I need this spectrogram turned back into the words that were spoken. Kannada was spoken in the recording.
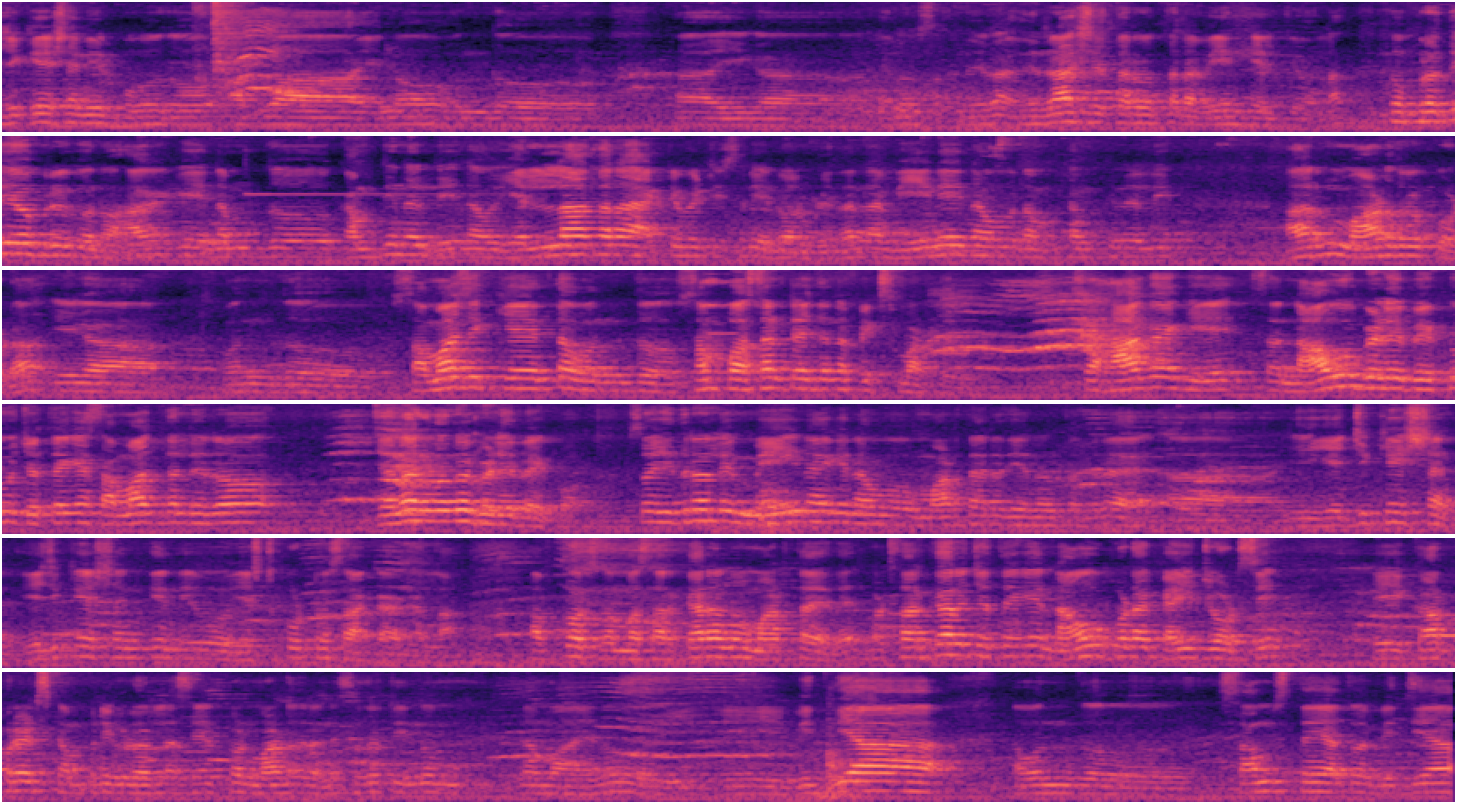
ಎಜುಕೇಷನ್ ಇರ್ಬೋದು, ಅಥವಾ ಏನೋ ಒಂದು ಈಗ ಏನೋ ನಿರಾ, ನಿರಾಶ್ರಿತರು ಅಂತ ನಾವೇನು ಹೇಳ್ತೀವಲ್ಲ, ಸೊ ಪ್ರತಿಯೊಬ್ಬರಿಗೂ ಹಾಗಾಗಿ ನಮ್ಮದು ಕಂಪ್ನಿನಲ್ಲಿ ನಾವು ಎಲ್ಲ ಥರ ಆ್ಯಕ್ಟಿವಿಟೀಸ್ನ ಇನ್ವಾಲ್ವ್ ಮಾಡಿದ್ದಾರೆ ನಾವು ಏನೇ ನಾವು ನಮ್ಮ ಕಂಪ್ನಿನಲ್ಲಿ ಅರ್ನ್ ಮಾಡಿದ್ರು ಕೂಡ ಈಗ ಒಂದು ಸಮಾಜಕ್ಕೆ ಅಂತ ಒಂದು ಸಮ್ ಪರ್ಸೆಂಟೇಜನ್ನು ಫಿಕ್ಸ್ ಮಾಡ್ತೀವಿ. ಸೊ ಹಾಗಾಗಿ ಸೊ ನಾವು ಬೆಳಿಬೇಕು, ಜೊತೆಗೆ ಸಮಾಜದಲ್ಲಿರೋ ಜನಗಳನ್ನು ಬೆಳಿಬೇಕು. ಸೊ ಇದರಲ್ಲಿ ಮೇಯ್ನ್ ಆಗಿ ನಾವು ಮಾಡ್ತಾ ಇರೋದು ಏನಂತಂದ್ರೆ ಈ ಎಜುಕೇಷನ್ ಎಜುಕೇಷನ್ಗೆ ನೀವು ಎಷ್ಟು ಕೊಟ್ಟರು ಸಾಕಾಗಲ್ಲ. ಅಫ್ಕೋರ್ಸ್ ನಮ್ಮ ಸರ್ಕಾರನೂ ಮಾಡ್ತಾ ಇದೆ. ಬಟ್ ಸರ್ಕಾರ ಜೊತೆಗೆ ನಾವು ಕೂಡ ಕೈ ಜೋಡಿಸಿ, ಈ ಕಾರ್ಪೊರೇಟ್ಸ್ ಕಂಪ್ನಿಗಳೆಲ್ಲ ಸೇರ್ಕೊಂಡು ಮಾಡಿದ್ರೆ ಸೊ ದಟ್ ಇನ್ನು ನಮ್ಮ, ಏನು ಈ ವಿದ್ಯಾ ಒಂದು ಸಂಸ್ಥೆ ಅಥವಾ ವಿದ್ಯಾ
